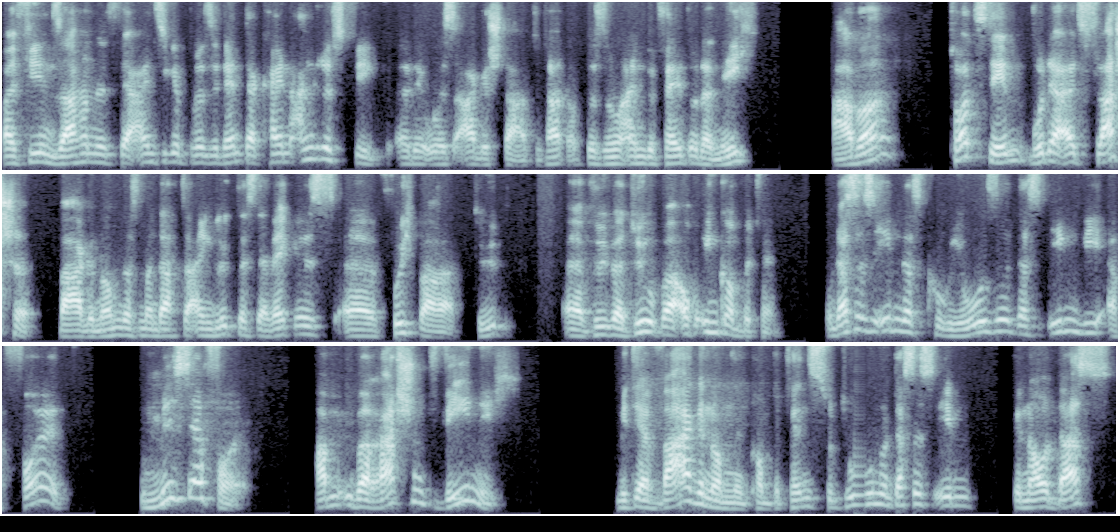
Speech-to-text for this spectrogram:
Bei vielen Sachen ist der einzige Präsident, der keinen Angriffskrieg äh, der USA gestartet hat, ob das nur einem gefällt oder nicht. Aber Trotzdem wurde er als Flasche wahrgenommen, dass man dachte, ein Glück, dass der weg ist. Äh, furchtbarer Typ, äh, furchtbarer Typ, aber auch inkompetent. Und das ist eben das Kuriose, dass irgendwie Erfolg und Misserfolg haben überraschend wenig mit der wahrgenommenen Kompetenz zu tun. Und das ist eben genau das,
